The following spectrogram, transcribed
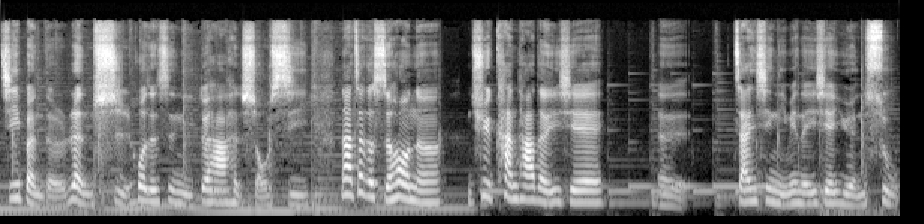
基本的认识，或者是你对他很熟悉。那这个时候呢，你去看他的一些呃占星里面的一些元素，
